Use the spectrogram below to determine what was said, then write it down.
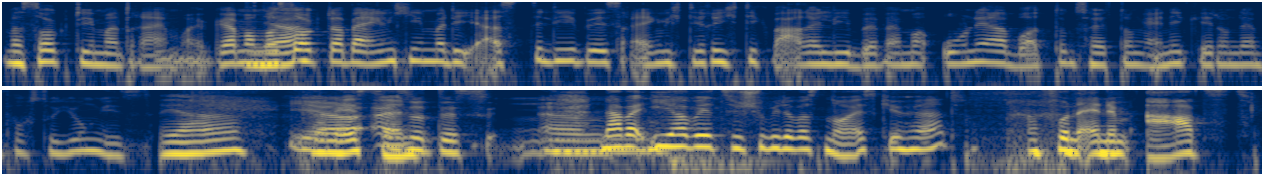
Man sagt immer dreimal, gell? Aber man Ja. sagt aber eigentlich immer, die erste Liebe ist eigentlich die richtig wahre Liebe, weil man ohne Erwartungshaltung reingeht und einfach so jung ist. Ja, kann Ja, es sein. also das. Ähm, Na, aber ich habe jetzt schon wieder was Neues gehört von einem Arzt.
